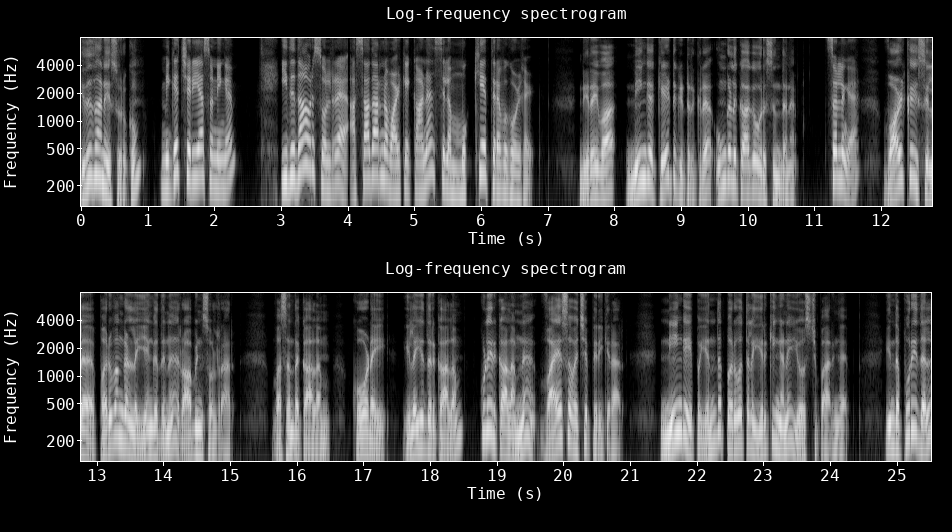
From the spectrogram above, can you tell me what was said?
இதுதானே சுருக்கும்? மிகச்சரியா சொன்னீங்க. இதுதான் அவர் சொல்ற அசாதாரண வாழ்க்கைக்கான சில முக்கிய திறவுகோள்கள். நிறைவா நீங்க கேட்டுக்கிட்டு இருக்கிற உங்களுக்காக ஒரு சிந்தனை. சொல்லுங்க. வாழ்க்கை சில பருவங்கள்ல இயங்குதுன்னு ராபின் சொல்றார். வசந்த காலம் கோடை இலையுதிர் காலம் குளிர்காலம்னு வயசை வச்சு பிரிக்கிறார். நீங்க இப்ப எந்த பருவத்துல இருக்கீங்கன்னு யோசிச்சு பாருங்க. இந்த புரிதல்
